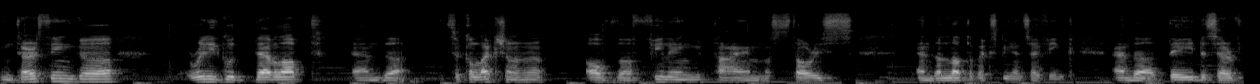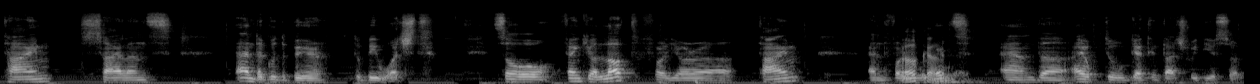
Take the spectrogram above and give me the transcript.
interesting uh, really good developed and uh, it's a collection of uh, feeling time stories and a lot of experience i think and uh, they deserve time silence and a good beer to be watched so thank you a lot for your uh, time and for Welcome. your words. And uh, I hope to get in touch with you soon.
